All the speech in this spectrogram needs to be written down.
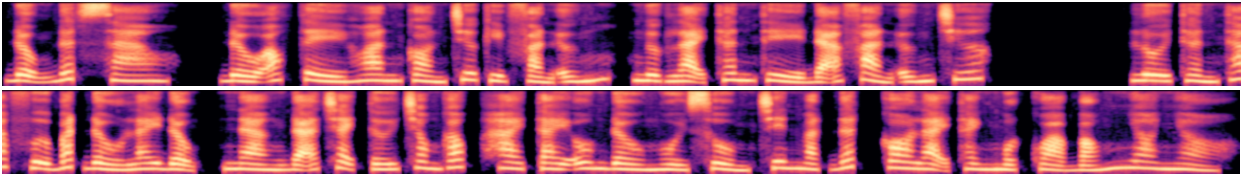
Động đất sao, đầu óc tề hoan còn chưa kịp phản ứng, ngược lại thân thể đã phản ứng trước. Lôi thần tháp vừa bắt đầu lay động, nàng đã chạy tới trong góc hai tay ôm đầu ngồi xổm trên mặt đất co lại thành một quả bóng nho nhỏ.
